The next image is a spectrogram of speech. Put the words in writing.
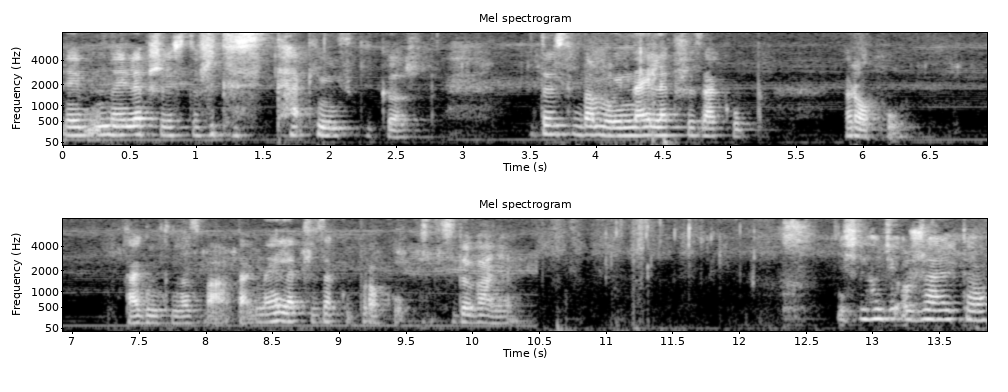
naj, najlepsze jest to, że to jest tak niski koszt. To jest chyba mój najlepszy zakup roku. Tak bym to nazwała, tak, najlepszy zakup roku, zdecydowanie. Jeśli chodzi o żel, to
